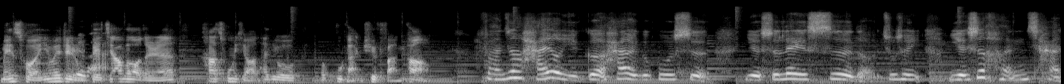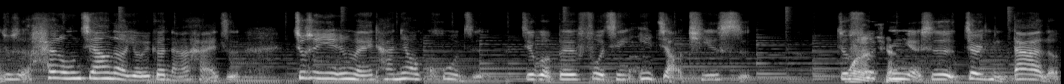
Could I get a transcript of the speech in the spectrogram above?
没错，因为这种被家暴的人，他从小他就不敢去反抗。反正还有一个还有一个故事也是类似的，就是也是很惨，就是黑龙江的有一个男孩子，就是因为他尿裤子，结果被父亲一脚踢死。就父亲也是劲儿挺大的，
